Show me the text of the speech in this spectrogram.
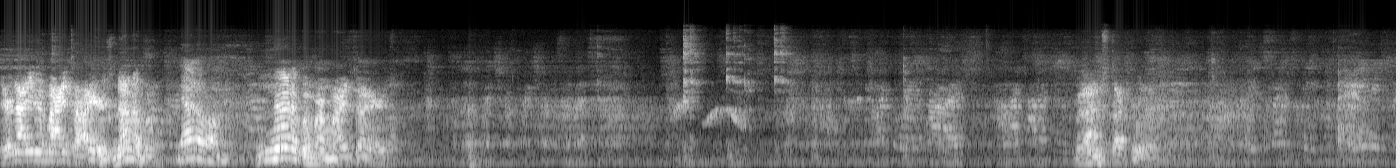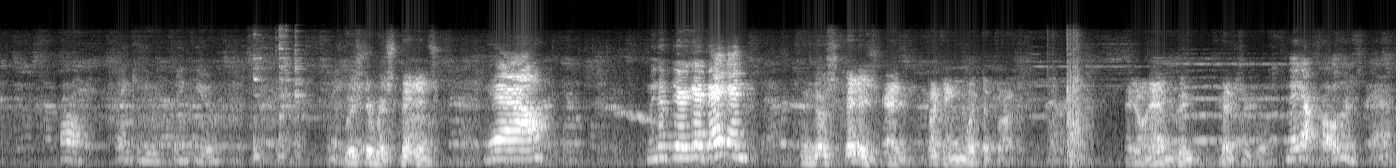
They're not even my tires, none of them. None of them. None of them are my tires. But I'm stuck with it. Oh, thank you, thank you. Thank Wish you. there was spinach. Yeah. Went up there to get bacon. There's no spinach at fucking what the fuck. They don't have good vegetables. They got frozen spinach.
